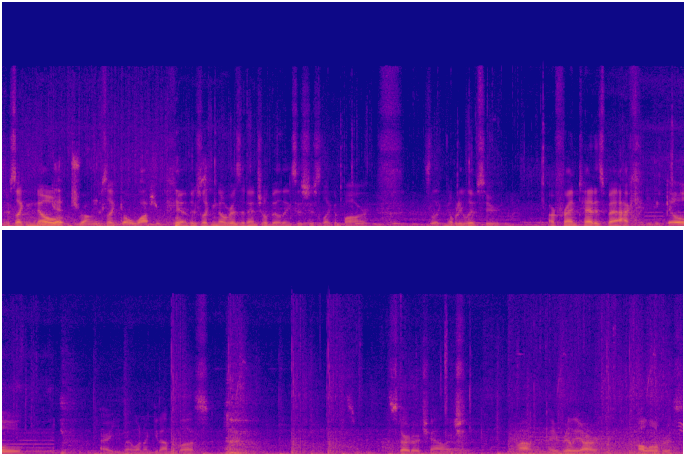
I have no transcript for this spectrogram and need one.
There's like no. Get drunk. There's like go watch your. yeah. There's like no residential buildings. It's just like a bar. It's like nobody lives here. Our friend Ted is back. Need to go. All right, you might want to get on the bus. Let's start our challenge. Wow, they really are all over us.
